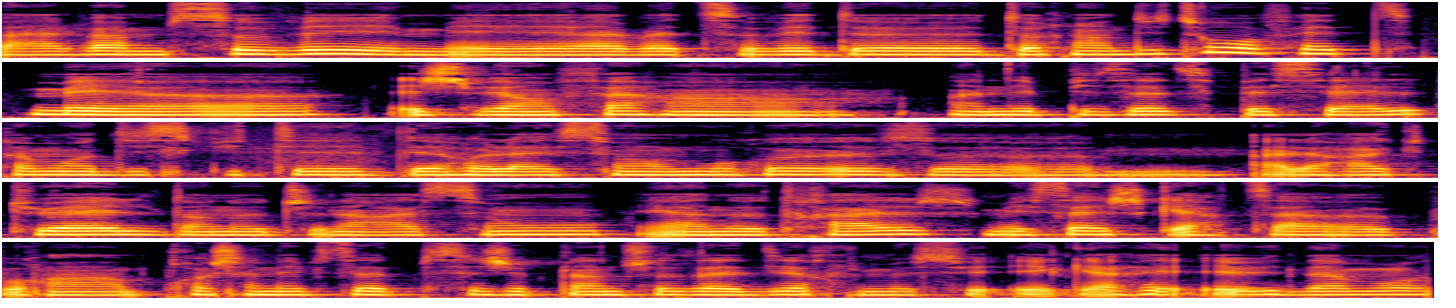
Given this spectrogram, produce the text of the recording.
bah, elle va me sauver mais elle va te sauver de, de rien du tout en fait. Mais euh, je vais en faire un, un épisode spécial, comment discuter des relations amoureuses euh, à l'heure actuelle, dans notre génération et à notre âge. Mais ça, je garde ça euh, pour un prochain épisode parce que j'ai plein de choses à dire. Je me suis égarée évidemment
